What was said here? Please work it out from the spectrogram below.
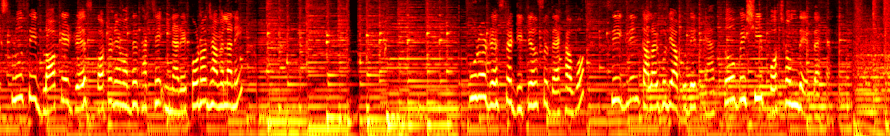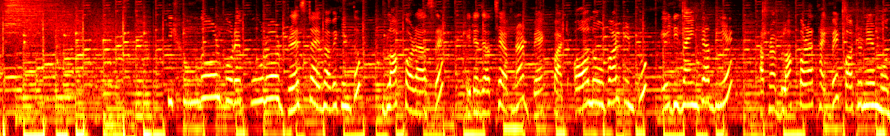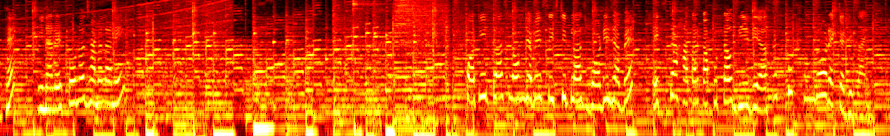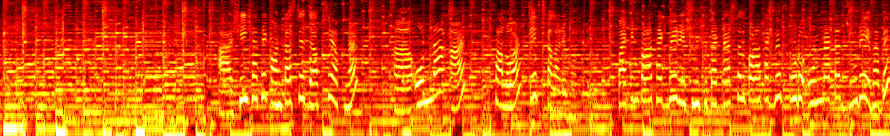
Exclusive ব্লকের dress কটনের মধ্যে থাকছে ইনারের, কোনো ঝামেলা নেই। পুরো ড্রেসটা ডিটেলসে দেখাবো। সি গ্রিন কালারগুলি আপুদের এত বেশি পছন্দের, দেখেন। কি সুন্দর করে পুরো ড্রেসটা এভাবে কিন্তু ব্লক করা আছে। এটা যাচ্ছে আপনার ব্যাক পার্ট অল ওভার কিন্তু এই ডিজাইনটা দিয়ে আপনার ব্লক করা থাকবে কটনের মধ্যে। ইনারের কোনো ঝামেলা নেই। ফর্টি প্লাস লং যাবে সিক্সটি প্লাস বডি যাবে এক্সট্রা হাতার কাপড়টাও দিয়ে দেওয়া আছে, খুব সুন্দর একটা ডিজাইন আর সেই সাথে কন্ট্রাস্টে যাচ্ছে আপনার ওড়না আর সালোয়ার পেস্ট কালারের মধ্যে। পাইপিং করা থাকবে, রেশমি সুতার টার্সেল করা থাকবে, পুরো ওড়নাটা জুড়ে এভাবে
